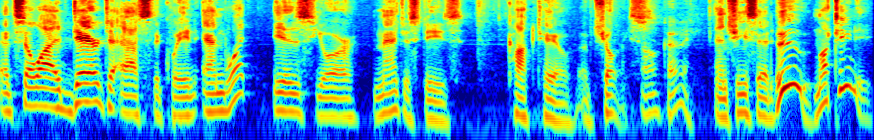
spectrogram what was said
And so I dared to ask the Queen, and what is Your Majesty's cocktail of choice? Okay. And she said, Ooh, martini.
